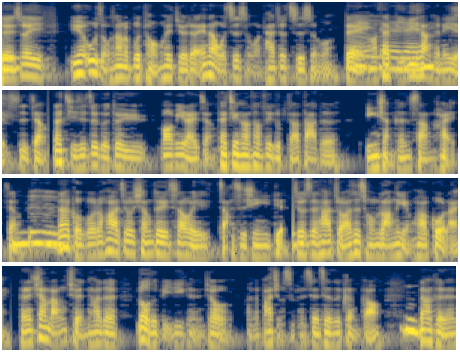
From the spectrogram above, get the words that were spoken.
对，所以因为物种上的不同，会觉得，哎，那我吃什么，它就吃什么，对，然后在比例上可能也是这样。那其实这个对于猫咪来讲，在健康上是一个比较大的影响跟伤害，这样。嗯，那狗狗的话就相对稍微杂食性一点，就是它主要是从狼演化过来，可能像狼犬它的肉的比例可能就可能八九十 percent 甚至更高。嗯那可能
